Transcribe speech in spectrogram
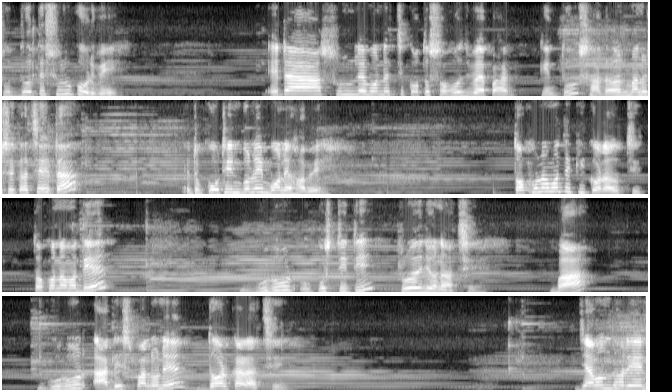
শুদ্ধ হতে শুরু করবে। এটা শুনলে মনে হচ্ছে কত সহজ ব্যাপার, কিন্তু সাধারণ মানুষের কাছে এটা একটু কঠিন বলেই মনে হবে। তখন আমাদের কি করা উচিত? তখন আমাদের গুরুর উপস্থিতি প্রয়োজন আছে বা গুরুর আদেশ পালনের দরকার আছে। যেমন ধরেন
